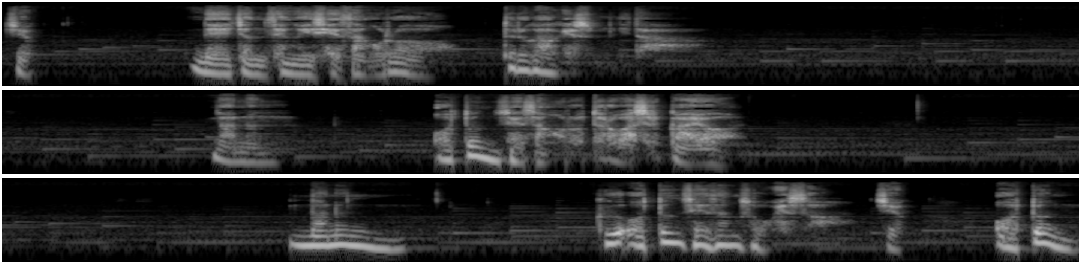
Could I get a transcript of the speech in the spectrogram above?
즉, 내 전생의 세상으로 들어가겠습니다. 나는 어떤 세상으로 들어왔을까요? 나는 그 어떤 세상 속에서, 즉, 어떤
